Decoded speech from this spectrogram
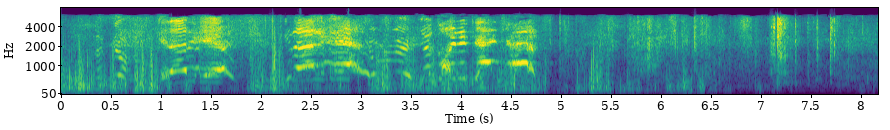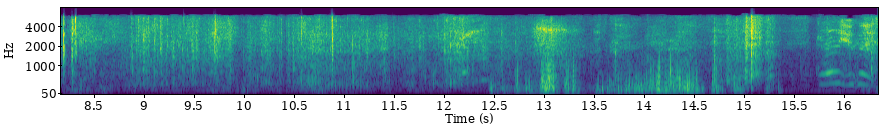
Let's go. Get out of here! Get out of here! Come with me. You're going to danger! Get out of here, guys.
